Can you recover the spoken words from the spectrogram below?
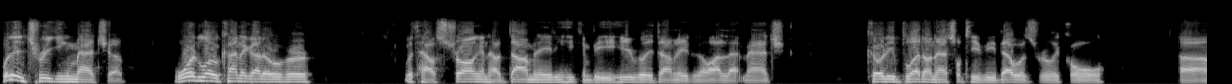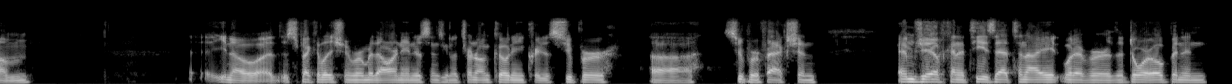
what an intriguing matchup. Wardlow kind of got over with how strong and how dominating he can be. He really dominated a lot of that match. Cody bled on national TV. That was really cool. Um, you know, uh, the speculation rumor that Arn Anderson's going to turn on Cody and create a super, uh, super faction. MJF kind of teased that tonight. Whatever, the door opened and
